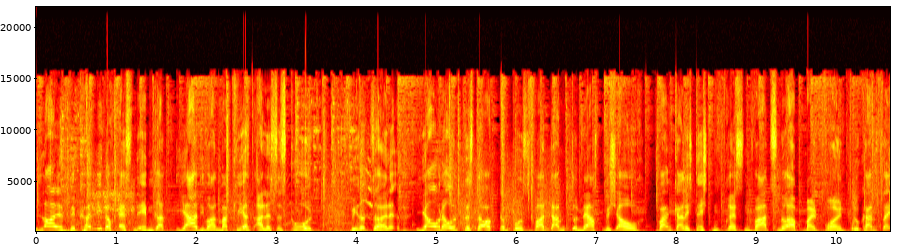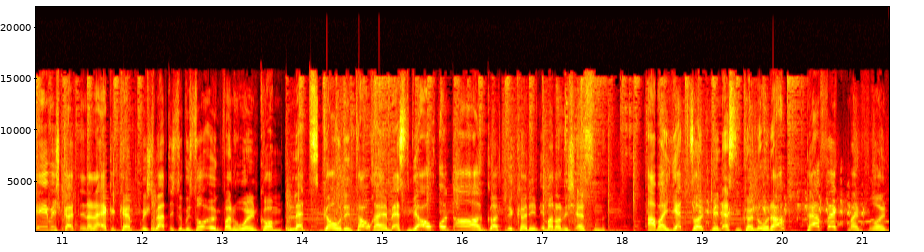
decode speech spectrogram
Lol, wir können die doch essen. Eben gerade... Ja, die waren markiert. Alles ist gut. Wieso zur Hölle? Ja, da unten ist der Oktopus. Verdammt, du nervst mich auch. Wann kann ich dich denn fressen? Wart's nur ab, mein Freund. Du kannst da Ewigkeiten in deiner Ecke campen. Ich werde dich sowieso irgendwann holen kommen. Let's go. Den Taucherhelm essen wir auch. Und oh Gott, wir können ihn immer noch nicht essen. Aber jetzt sollten wir ihn essen können, oder? Perfekt, mein Freund.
